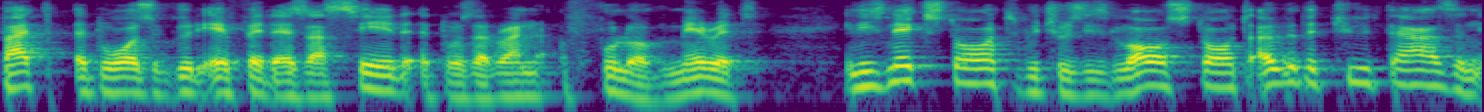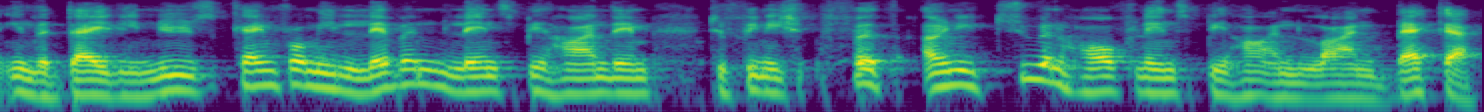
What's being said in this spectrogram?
But it was a good effort. As I said, it was a run full of merit. In his next start, which was his last start over the 2000 in the Daily News, came from 11 lengths behind them to finish fifth, only two and a half lengths behind linebacker.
